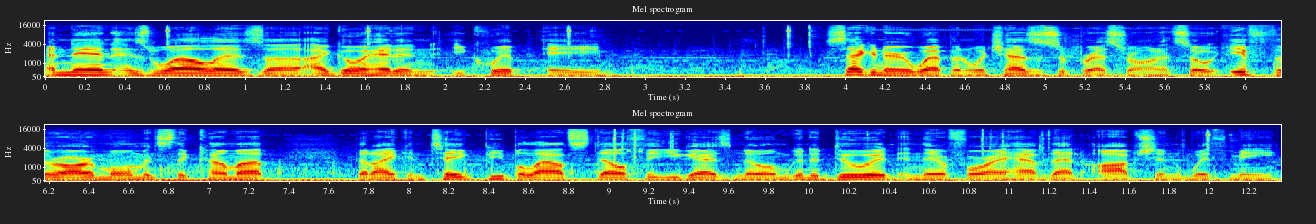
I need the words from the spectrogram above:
And then as well as uh, I go ahead and equip a secondary weapon which has a suppressor on it. So if there are moments that come up that I can take people out stealthy. You guys know I'm going to do it, and therefore I have that option with me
